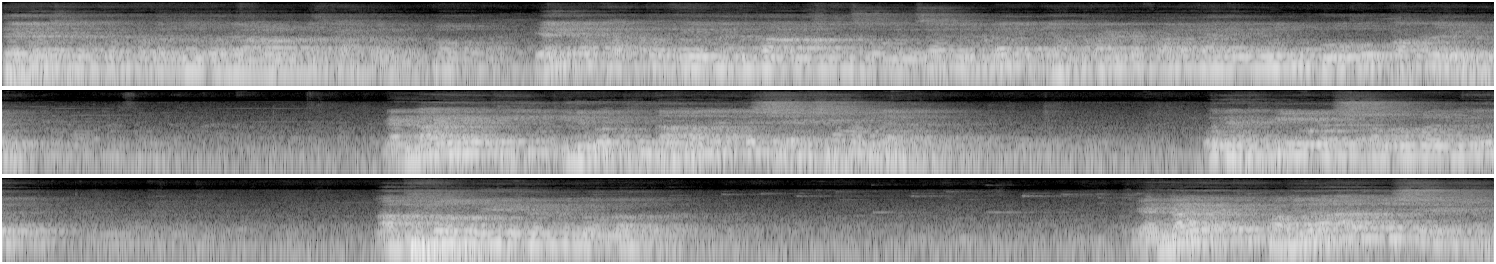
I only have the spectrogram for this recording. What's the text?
തിരഞ്ഞെടുക്കപ്പെടുന്ന ഒരാളുടെ കർത്തവ്യം. ഇപ്പൊ എന്റെ കർത്തവ്യം എന്താണെന്ന് ചോദിച്ചാൽ ഇവിടെ ഞാൻ പറയേണ്ട പല കാര്യങ്ങളും ഗോപു പറഞ്ഞു കഴിഞ്ഞു രണ്ടായിരത്തി ഇരുപത്തിനാലിന് ശേഷമല്ല. ഒരു എം പിയുടെ ശ്രമങ്ങൾക്ക് അഭിമുഖം നേരിടേണ്ടി വന്നത്. രണ്ടായിരത്തി പതിനാറിന് ശേഷം.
